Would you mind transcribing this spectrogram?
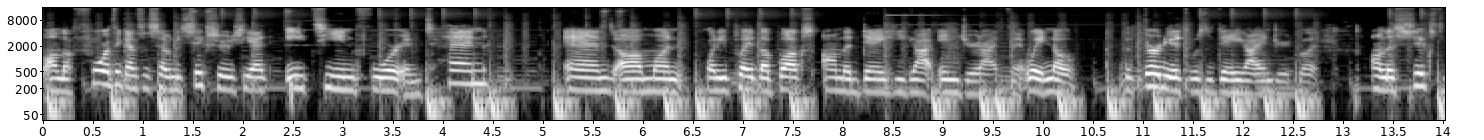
on the fourth against the 76ers, he had 18, 4, and 10. And um, when when he played the Bucks on the day he got injured, I think. Wait, no, the 30th was the day he got injured. But on the sixth,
